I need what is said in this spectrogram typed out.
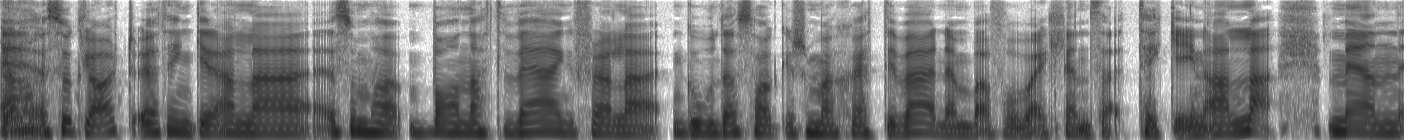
ja. eh, såklart. Och jag tänker alla som har banat väg för alla goda saker som har skett i världen bara får verkligen så här, täcka in alla. Men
